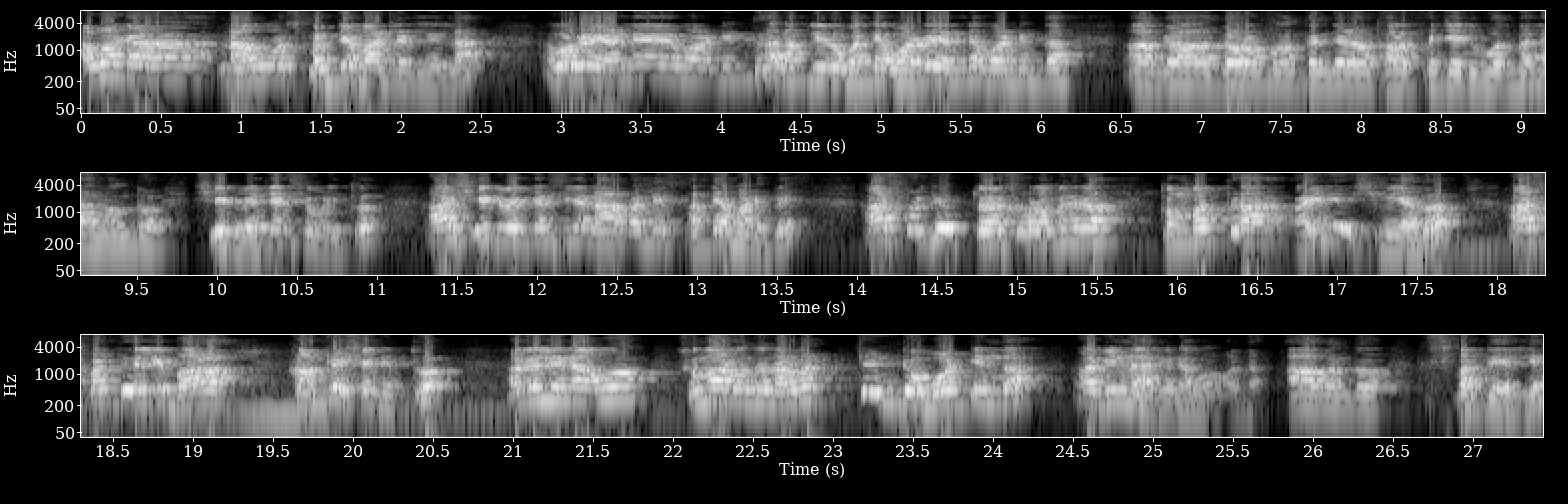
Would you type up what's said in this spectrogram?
ಅವಾಗ ನಾವು ಸ್ಪರ್ಧೆ ಮಾಡಲಿರಲಿಲ್ಲ. ಅವಾಗ ಎರಡನೇ ವಾರ್ಡ್ನಿಂದ ನಮ್ದು ಇದು ಒಂದನೇ ವಾರ್ಡು ಎರಡನೇ ಗ- ಗೌರಮ್ಮ ಅಂತಂದೇಳಿ ಅವ್ರು ತಾಲೂಕ್ ಪಂಚಾಯತಿಗೆ ಹೋದ್ಮೇಲೆ ಅಲ್ಲೊಂದು ಸೀಟ್ ವೇಕೆನ್ಸಿ ಉಳಿತು. ಆ ಶೀಟ್ ವೇಕೆನ್ಸಿಗೆ ನಾವಲ್ಲಿ ಸ್ಪರ್ಧೆ ಮಾಡಿದ್ವಿ. ಆ ಸ್ಪರ್ಧೆ ಸಾವಿರದ ಒಂಬೈನೂರ ತೊಂಬತ್ತ ಐದು ಇಸ್ವಿ ಅದು. ಆ ಸ್ಪರ್ಧೆಯಲ್ಲಿ ಭಾಳ ಕಾಂಪಿಟೇಷನ್ ಇತ್ತು. ಅದರಲ್ಲಿ ನಾವು ಸುಮಾರು ಒಂದು ನಲವತ್ತೆಂಟು ಓಟಿಂದ ವಿನ್ ಆದ್ವಿ ನಾವು ಅವಾಗ ಆ ಒಂದು ಸ್ಪರ್ಧೆಯಲ್ಲಿ.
